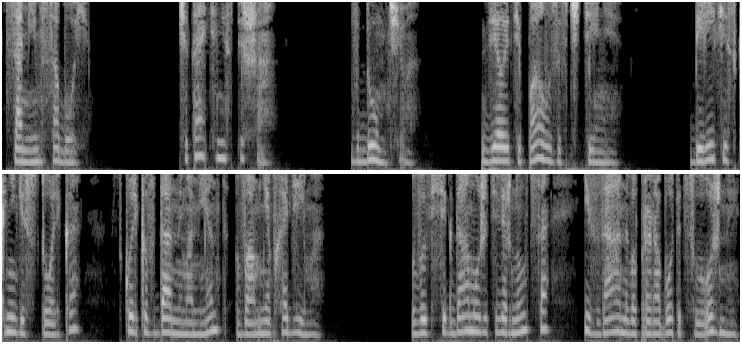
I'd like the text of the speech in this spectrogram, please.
самим собой. Читайте не спеша, вдумчиво. Делайте паузы в чтении. Берите из книги столько, сколько в данный момент вам необходимо. Вы всегда можете вернуться и заново проработать сложные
